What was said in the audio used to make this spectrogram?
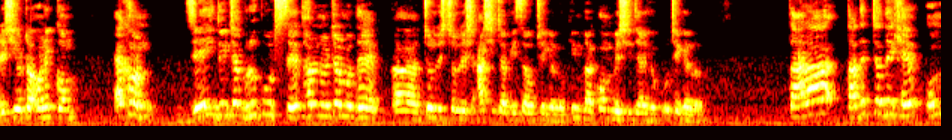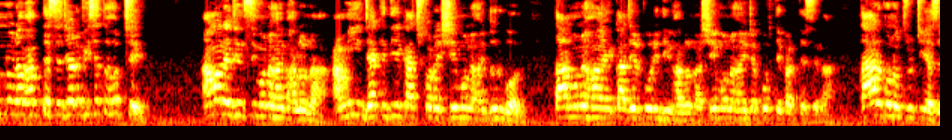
রেশিওটা অনেক কম। এখন যেই দুইটা গ্রুপ উঠছে, ধরেন ওইটার মধ্যে চল্লিশ চল্লিশ, আশিটা ভিসা উঠে গেল কিংবা কম বেশি যাই হোক, উঠে গেল। তারা তাদেরটা দেখে অন্যরা ভাবতেছে যার ভিসা তো হচ্ছে। আমার এজেন্সি মনে হয় ভালো না। আমি যাকে দিয়ে কাজ করাই, সে মনে হয় দুর্বল। তার মনে হয় কাজের পরিধি ভালো না। সে মনে হয় এটা করতে পারতেছে না। তার কোনো ত্রুটি আছে,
